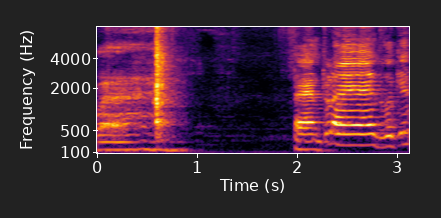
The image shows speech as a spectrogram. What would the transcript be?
യവ യവ ടാൻ ടാൻ ഇത് നോക്കിയേ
